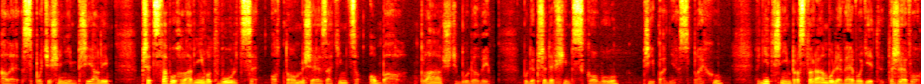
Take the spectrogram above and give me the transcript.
ale s potěšením přijali představu hlavního tvůrce o tom, že zatímco obal, plášť budovy bude především z kovu, případně z plechu, vnitřním prostorám bude vévodit dřevo.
